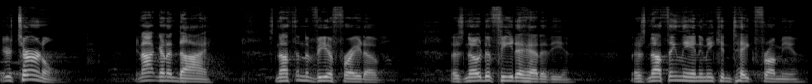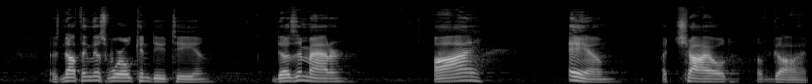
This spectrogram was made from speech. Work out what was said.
You're eternal. You're not going to die. There's nothing to be afraid of. There's no defeat ahead of you. There's nothing the enemy can take from you. There's nothing this world can do to you. Doesn't matter. I am a child of God.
